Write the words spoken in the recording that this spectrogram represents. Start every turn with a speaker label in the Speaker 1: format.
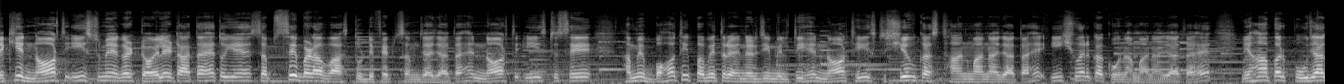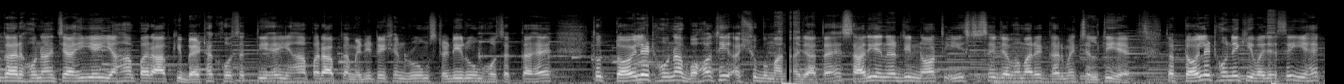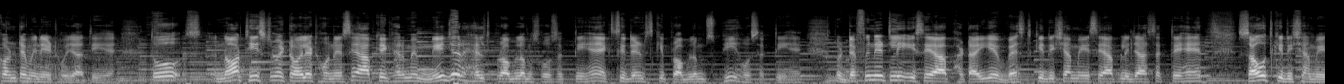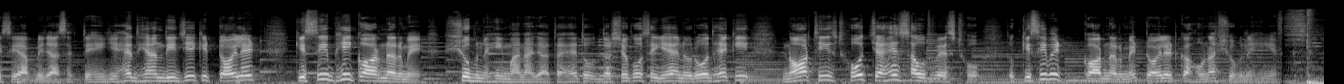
Speaker 1: देखिए north east में अगर टॉयलेट आता है तो यह सबसे बड़ा वास्तु डिफेक्ट समझा जाता है। नॉर्थ ईस्ट से हमें बहुत ही पवित्र एनर्जी मिलती है। नॉर्थ ईस्ट शिव का स्थान माना जाता है, ईश्वर का कोना माना जाता है। यहाँ पर पूजा घर होना चाहिए, यहाँ पर आपकी बैठक हो सकती है, यहाँ पर आपका मेडिटेशन रूम स्टडी रूम हो सकता है। तो टॉयलेट होना बहुत ही अशुभ माना जाता है। सारी एनर्जी नॉर्थ ईस्ट से जब हमारे घर में चलती है तो टॉयलेट होने की वजह से यह कॉन्टेमिनेट हो जाती है। तो नॉर्थ ईस्ट में टॉयलेट होने से आपके घर में मेजर हेल्थ प्रॉब्लम्स हो सकती हैं एक्सीडेंट्स की प्रॉब्लम्स भी हो सकती हैं। तो डेफिनेटली इसे आप हटाइए वेस्ट की दिशा में इसे आप ले जा सकते हैं साउथ की दिशा में इसे आप ले जा सकते हैं। यह ध्यान दीजिए कि टॉयलेट किसी भी कॉर्नर में शुभ नहीं माना जाता है। तो दर्शकों से यह अनुरोध है कि नॉर्थ ईस्ट हो, चाहे साउथ वेस्ट हो तो किसी भी कॉर्नर में टॉयलेट का होना शुभ नहीं है।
